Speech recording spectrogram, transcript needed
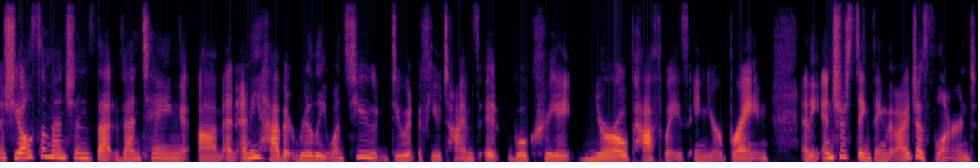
And she also mentions that venting um, and any habit, really, once you do it a few times, it will create neural pathways in your brain. And the interesting thing that I just learned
